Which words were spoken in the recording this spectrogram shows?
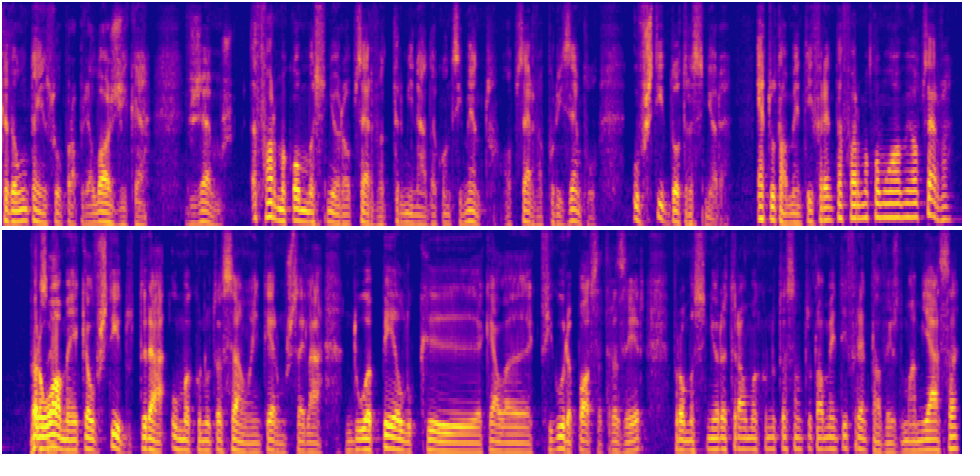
cada um tem a sua própria lógica. Vejamos, a forma como uma senhora observa determinado acontecimento, observa, por exemplo, o vestido de outra senhora, é totalmente diferente da forma como o homem observa. Para o homem, aquele vestido terá uma conotação em termos, sei lá, do apelo que aquela figura possa trazer. Para uma senhora, terá uma conotação totalmente diferente, talvez de uma ameaça,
